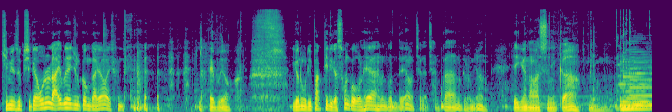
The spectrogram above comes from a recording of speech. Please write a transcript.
김혜숙 씨가 오늘 라이브 해줄 건가요? 하셨는데. 라이브요. 이거는 우리 박 PD가 선곡을 해야 하는 건데요. 제가 잠깐 그러면 얘기가 나왔으니까. 음.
